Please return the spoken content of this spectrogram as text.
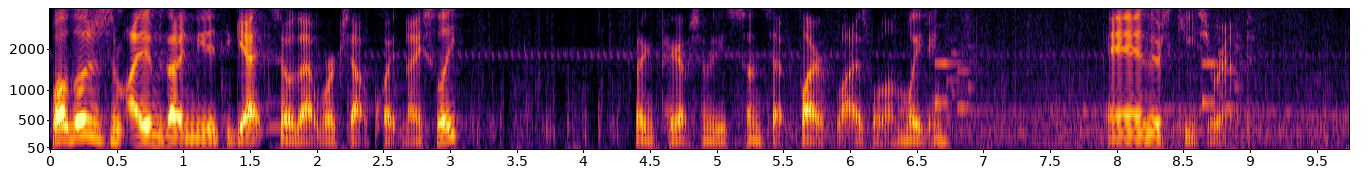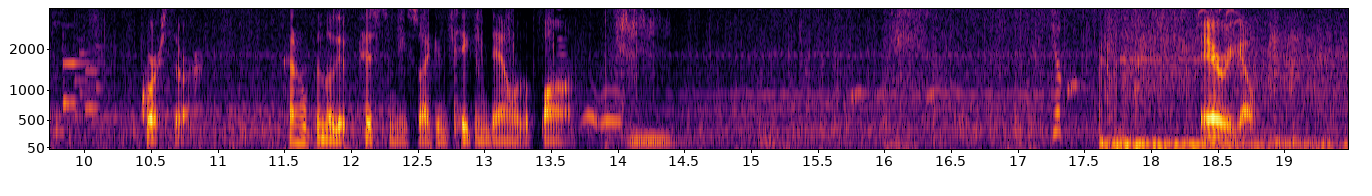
Well, those are some items that I needed to get, so that works out quite nicely. If I can pick up some of these Sunset Fireflies while I'm waiting. And there's Keese around. Of course there are. Kind of hoping they'll get pissed at me so I can take them down with a bomb. There we go.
